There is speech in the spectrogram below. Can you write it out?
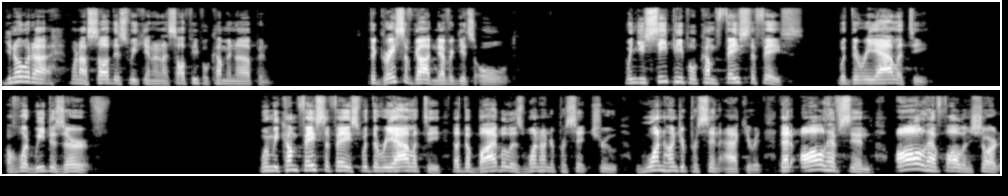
you know what I, when I saw this weekend and I saw people coming up and the grace of God never gets old. When you see people come face to face with the reality of what we deserve, when we come face to face with the reality that the Bible is 100% true, 100% accurate, that all have sinned, all have fallen short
